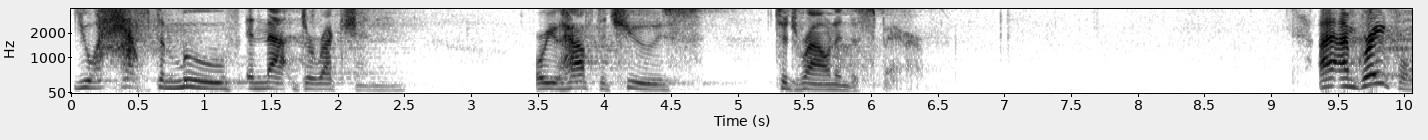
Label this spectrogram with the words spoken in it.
you have to move in that direction or you have to choose to drown in despair. I'm grateful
